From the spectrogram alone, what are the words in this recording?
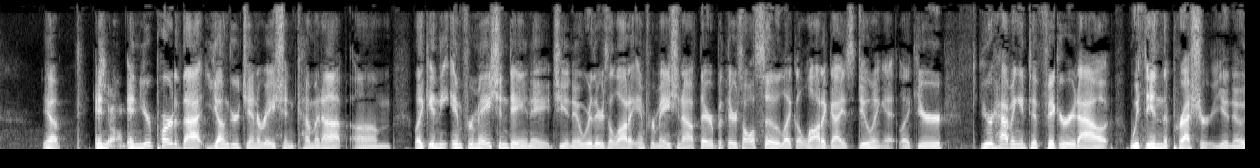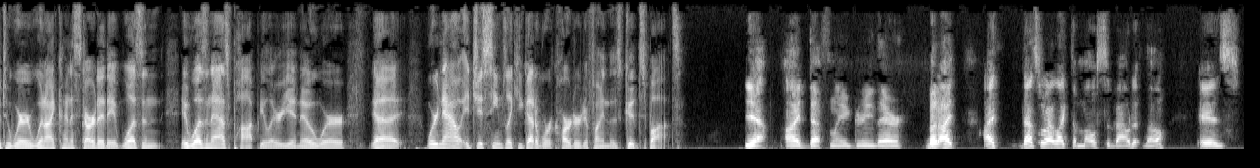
Yep. And So- and you're part of that younger generation coming up. Um like in the information day and age, you know, where there's a lot of information out there, but there's also like a lot of guys doing it. Like you're you're having to figure it out within the pressure, you know, to where when I kind of started it wasn't it wasn't as popular, you know, where uh where now it just seems like you got to work harder to find those good spots. Yeah, I definitely agree there. But I, I, that's what I like the most about it though, is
